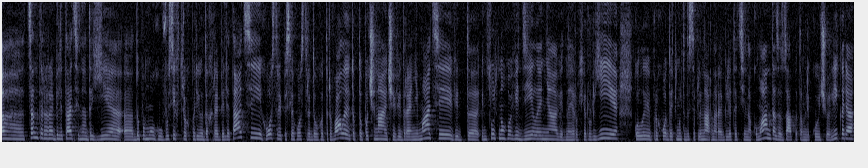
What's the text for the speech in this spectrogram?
Е, Центр реабілітації надає е, допомогу в усіх трьох періодах реабілітації: гострий, післягострий, довготривалий, тобто починаючи від реанімації, від е, інсультного відділення, від нейрохірургії, коли приходить мультидисциплінарна реабілітаційна команда за запитом лікуючого лікаря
